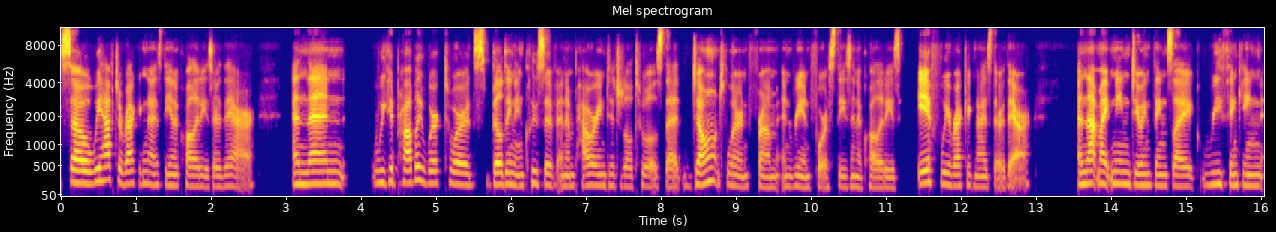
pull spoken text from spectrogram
So we have to recognize the inequalities are there. And then we could probably work towards building inclusive and empowering digital tools that don't learn from and reinforce these inequalities if we recognize they're there. And that might mean doing things like rethinking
